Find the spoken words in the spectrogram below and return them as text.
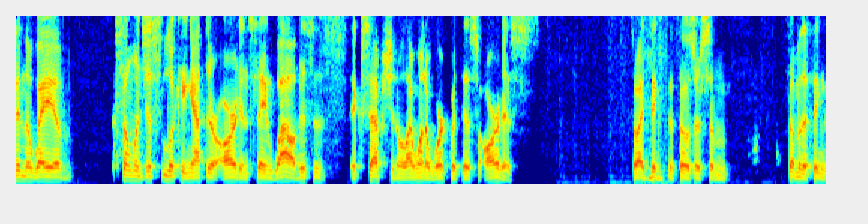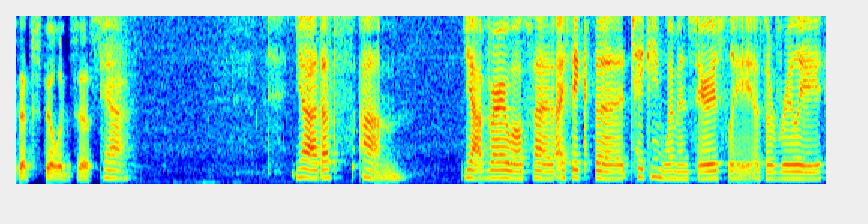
in the way of someone just looking at their art and saying, wow, this is exceptional. I want to work with this artist. So I think mm-hmm. that those are some some of the things that still exist. Yeah. Yeah, that's um yeah, very well said. I think the taking women seriously is a really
